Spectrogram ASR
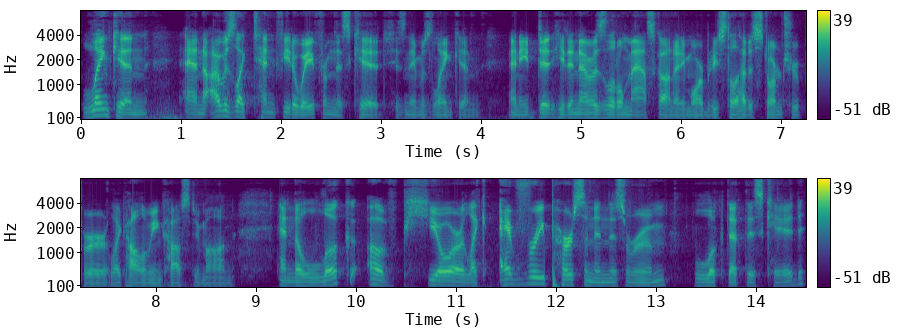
Lincoln. And I was like 10 feet away from this kid. His name was Lincoln. And he did he didn't have his little mask on anymore, but he still had his stormtrooper like Halloween costume on. And the look of pure, like every person in this room looked at this kid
